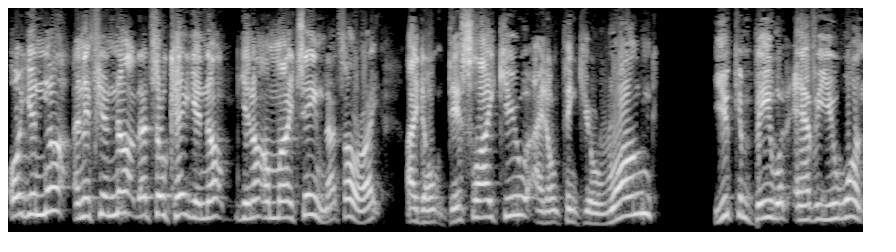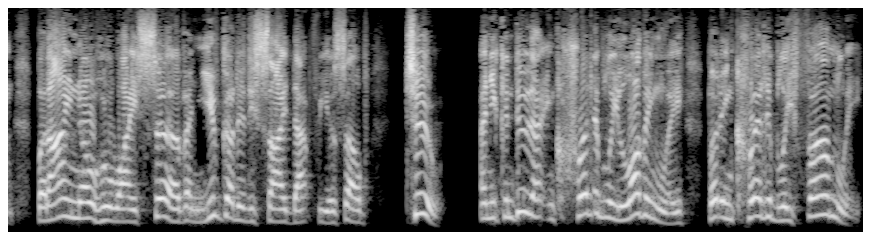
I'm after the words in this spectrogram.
or you're not. And if you're not, that's okay. You're not, you're not on my team. That's all right. I don't dislike you. I don't think you're wrong. You can be whatever you want, but I know who I serve, and you've got to decide that for yourself too. And you can do that incredibly lovingly, but incredibly firmly.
